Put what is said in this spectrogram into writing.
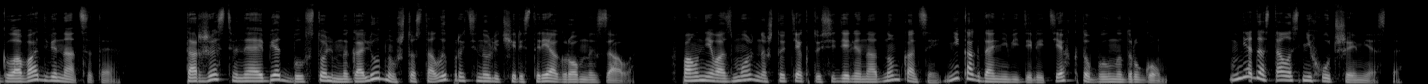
Глава 12. Торжественный обед был столь многолюдным, что столы протянули через три огромных зала. Вполне возможно, что те, кто сидели на одном конце, никогда не видели тех, кто был на другом. Мне досталось не худшее место.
